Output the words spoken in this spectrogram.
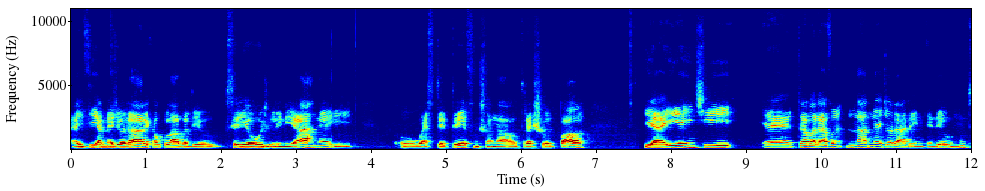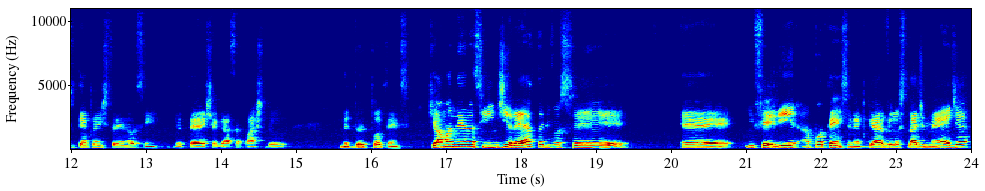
aí via a média horária, calculava ali o que seria hoje o linear, né, e o FTP, Funcional Threshold Power, e aí a gente é, trabalhava na média horária, entendeu? Muito tempo a gente treinou assim, até chegar essa parte do medidor de potência. Que é uma maneira assim indireta de você é, inferir a potência, né? Porque a velocidade média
